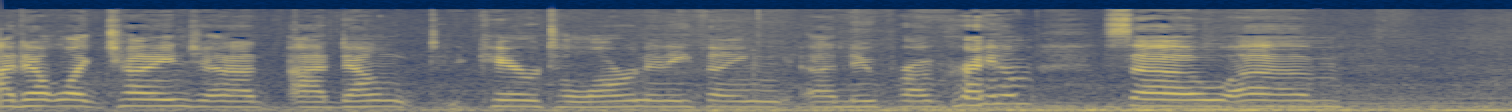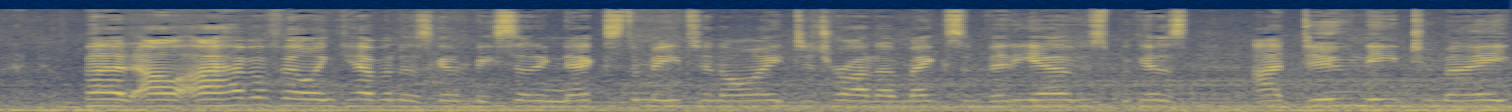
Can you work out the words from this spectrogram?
I don't like change and I, I don't care to learn anything, a new program. So, um, but I'll, i have a feeling Kevin is going to be sitting next to me tonight to try to make some videos because I do need to make,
